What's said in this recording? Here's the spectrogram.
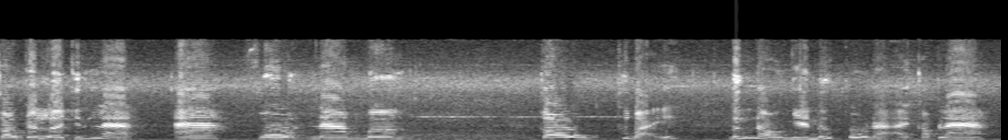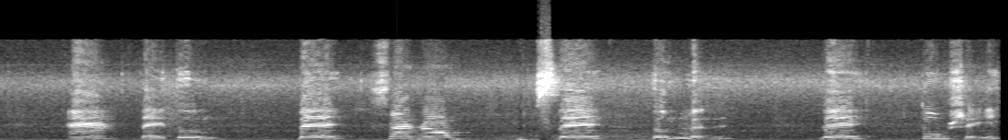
Câu trả lời chính là A. Vua Namer Câu thứ bảy Đứng đầu nhà nước cổ đại Ai Cập là A. Tể tướng B. Pharaoh C. Tướng lĩnh D. Tu sĩ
